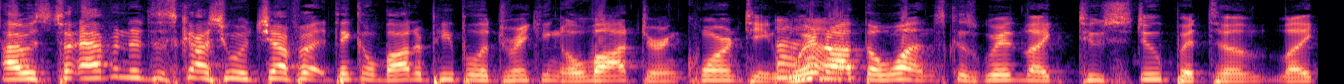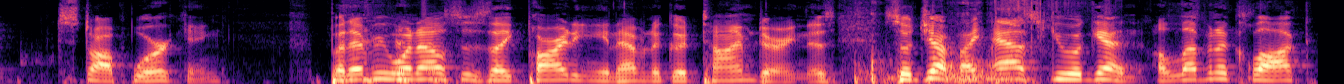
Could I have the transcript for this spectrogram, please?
I was t- having a discussion with Jeff. I think a lot of people are drinking a lot during quarantine. We're Uh-huh. not the ones because we're like too stupid to like stop working. But everyone else is like partying and having a good time during this. So Jeff, I ask you again: eleven o'clock.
